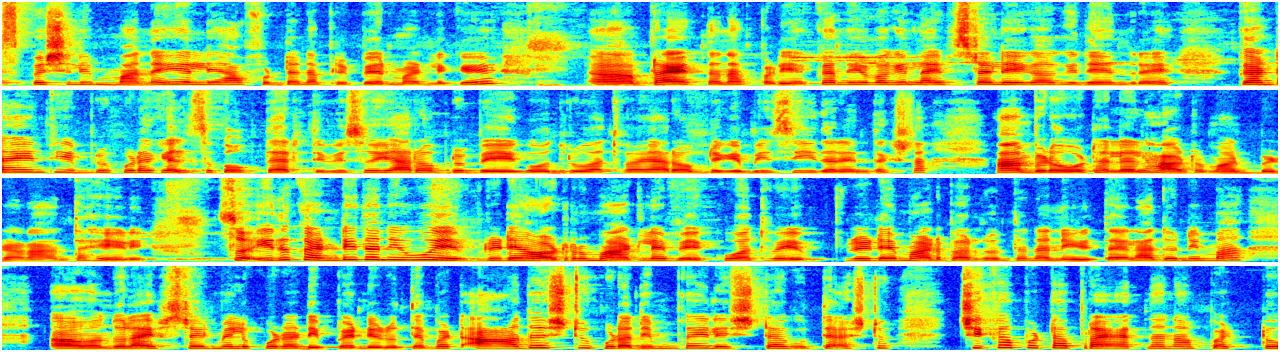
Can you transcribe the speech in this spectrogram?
ಎಸ್ಪೆಷಲಿ ಮನೆಯಲ್ಲಿ ಆ ಫುಡ್ಡನ್ನು ಪ್ರಿಪೇರ್ ಮಾಡಲಿಕ್ಕೆ ಪ್ರಯತ್ನನ ಪಡಿ. ಯಾಕಂದರೆ ಇವಾಗ ಲೈಫ್ ಸ್ಟೈಲ್ ಹೇಗಾಗಿದೆ ಅಂದರೆ ಗಂಡ ಹೆಂಡತಿ ಇಬ್ಬರು ಕೂಡ ಕೆಲಸಕ್ಕೆ ಹೋಗ್ತಾ ಇರ್ತೀವಿ. ಸೊ ಯಾರೊಬ್ಬರು ಬೇಗ ಹೋದ್ರು ಅಥವಾ ಯಾರೊಬ್ಬರಿಗೆ ಬಿಸಿ ಇದ್ದಾರೆ ಅಂದ ತಕ್ಷಣ, ಹಾಂ, ಬಿಡು, ಹೋಟೆಲಲ್ಲಿ ಆರ್ಡ್ರ್ ಮಾಡಿಬಿಡೋಣ ಅಂತ ಹೇಳಿ. ಸೊ ಇದು ಖಂಡಿತ ನೀವು ಎವ್ರಿ ಡೇ ಆರ್ಡ್ರ್ ಮಾಡಲೇಬೇಕು ಅಥವಾ ಎವ್ರಿ ಡೇ ಮಾಡಬಾರ್ದು ಅಂತ ನಾನು ಹೇಳ್ತಾ ಇಲ್ಲ. ಅದು ನಿಮ್ಮ ಒಂದು ಲೈಫ್ ಸ್ಟೈಲ್ ಮೇಲೂ ಕೂಡ ಡಿಪೆಂಡ್ ಇರುತ್ತೆ. ಬಟ್ ಆದಷ್ಟು ಕೂಡ ನಿಮ್ಮ ಕೈಲಿ ಎಷ್ಟಾಗುತ್ತೆ ಅಷ್ಟು ಚಿಕ್ಕ ಪುಟ್ಟ ಪ್ರಯತ್ನನ ಪಟ್ಟು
